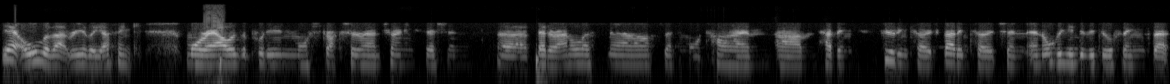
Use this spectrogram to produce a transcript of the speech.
Yeah, all of that really. I think more hours are put in, more structure around training sessions, uh, better analysts now, spending more time, um, having fielding coach, batting coach, and, and all the individual things that,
